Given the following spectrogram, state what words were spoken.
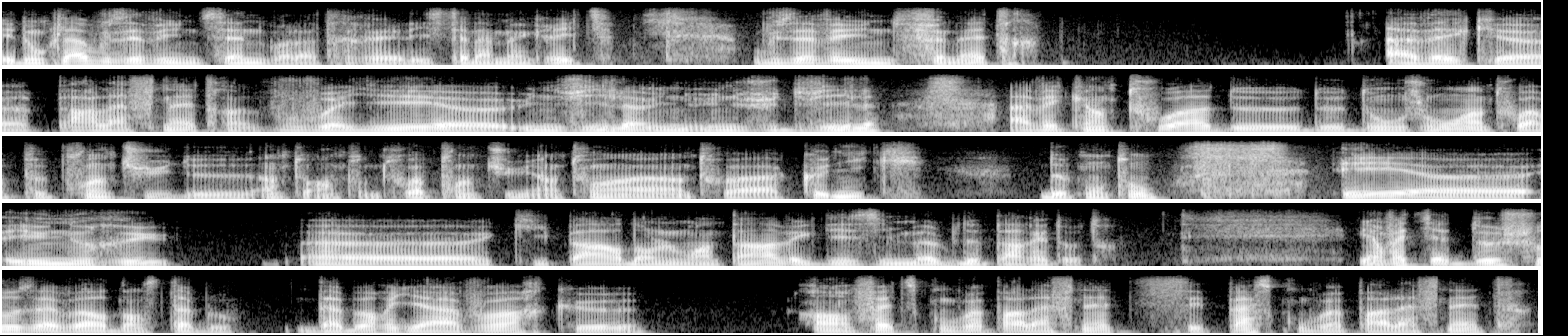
Et donc là, vous avez une scène, voilà, très réaliste à la Magritte. Vous avez une fenêtre avec par la fenêtre, vous voyez une ville, une, vue de ville, avec un toit de, donjon, un toit un peu pointu, un toit pointu, un toit, un toit conique de ponton, et, euh, une rue euh, qui part dans le lointain avec des immeubles de part et d'autre. Et en fait, il y a deux choses à voir dans ce tableau. D'abord, il y a à voir que, en fait, ce qu'on voit par la fenêtre, c'est pas ce qu'on voit par la fenêtre,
